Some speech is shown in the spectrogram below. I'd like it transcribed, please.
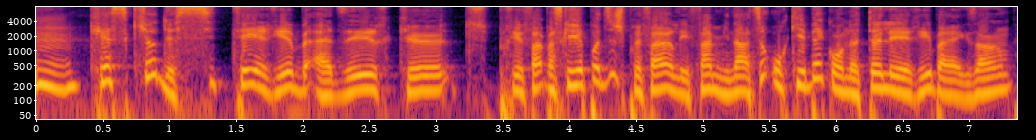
Hmm. qu'est-ce qu'il y a de si terrible à dire que tu préfères, parce qu'il a pas dit je préfère les femmes mineures. Tu sais, au Québec, on a toléré, par exemple,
